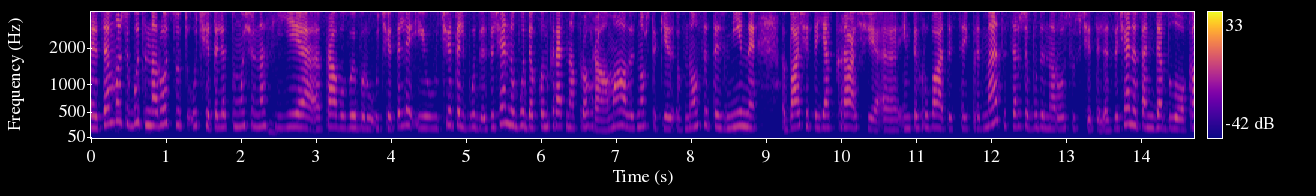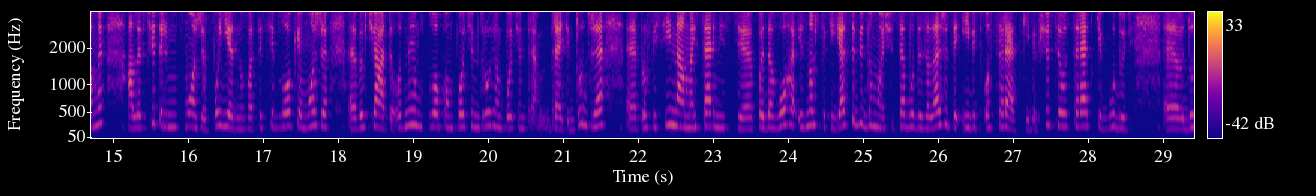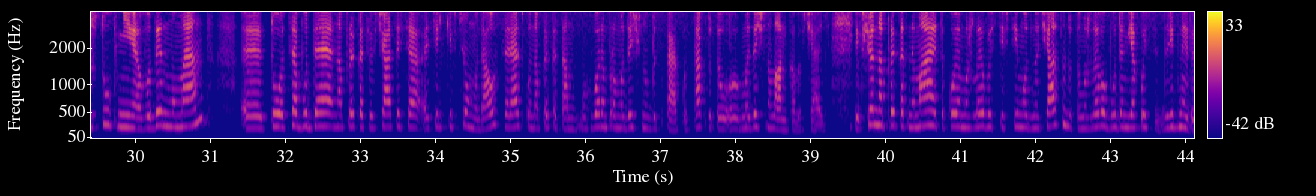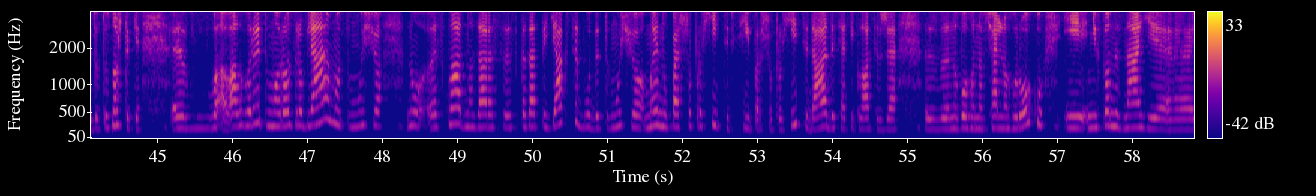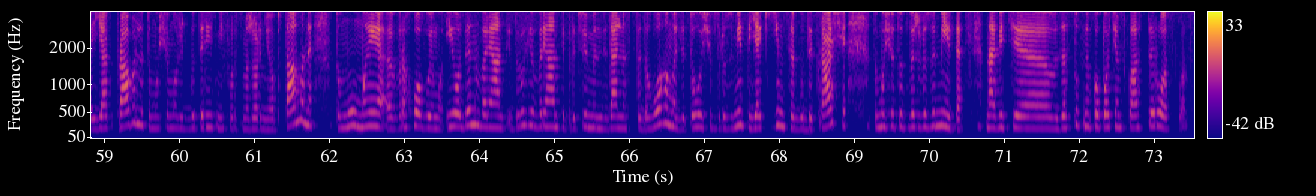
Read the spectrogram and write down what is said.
Е, Це може бути на розсуд учителя, тому що в нас є е, право вибору учителя, і учитель буде, звичайно, буде конкретна програма, але знову ж таки вносити зміни, бачити, як краще е, інтегрувати цей предмет. Це вже буде на розсуд вчителя. Звичайно, там йде блоками, але вчитель може поєднувати ці блоки, може вивчати одним блоком, потім другим, потім третім. Тут вже професійна майстерність педагога. І знову ж таки, я собі думаю, що це буде залежати і від осередків. Якщо ці осередки будуть е, доступні в один момент, е, то це буде, наприклад, вивчатися е, тільки в цьому да, осередку, наприклад, там говоримо про медичну безпеку, так, тобто медична ланка вивчається. Якщо, наприклад, немає такої можливості всім одночасно, то, то можливо будемо якось дрібнити. Тобто, знову ж таки, е, алгоритм розробляємо, тому що ну складно зараз сказати, як це буде, тому що ми ну першопрохідці, всі першопрохідці, да, 10 класи вже з нового навчального року, і ніхто не знає, як правильно, тому що можуть бути різні форс-мажорні обставини. Тому ми е, враховуємо і один варіант, і другий варіант, і працюємо індивідуально з педагогами для того, щоб зрозуміти, як їм це буде краще. Тому що тут ви ж розумієте, навіть е, заступнику потім скласти розклад.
